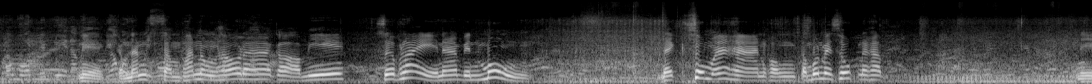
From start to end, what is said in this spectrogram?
โปรโมทเต็มที่นะนี่เดี๋ยวกำนันสัมพันธ์ของเขานะฮะก็มีเซอร์ไพรส์นะเป็นมุ่งในซุ้มอาหารของตำบลแม่ซุกนะครับ นี่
